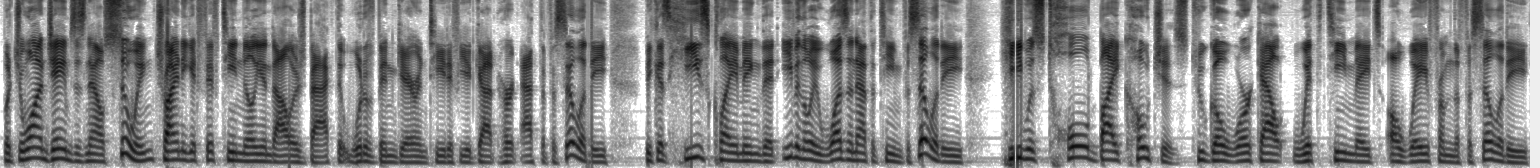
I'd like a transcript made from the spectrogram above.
But Ja'Wuan James is now suing, trying to get $15 million back that would have been guaranteed if he had got hurt at the facility because he's claiming that even though he wasn't at the team facility, he was told by coaches to go work out with teammates away from the facility.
